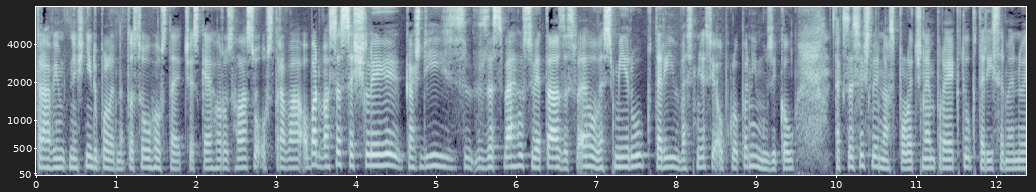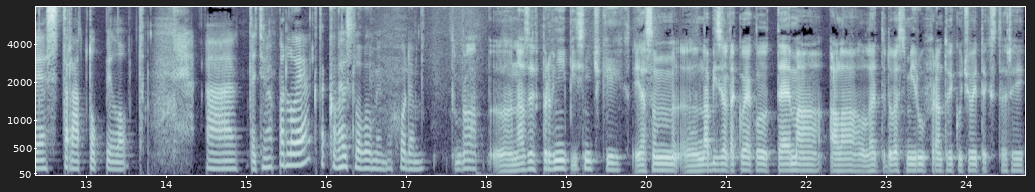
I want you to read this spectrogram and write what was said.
trávím dnešní dopoledne. To jsou hosté Českého rozhlasu Ostrava. Oba dva se sešli, každý ze svého světa, ze svého vesmíru, který vesměs je obklopený muzikou, tak se sešli na společném projektu, který se jmenuje Stratopilot. A teď napadlo jak takové slovo mimochodem? To byla eh, název první písničky. Já jsem eh, nabízel takové jako téma ala let do vesmíru Frantovi Kučovi textaři,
